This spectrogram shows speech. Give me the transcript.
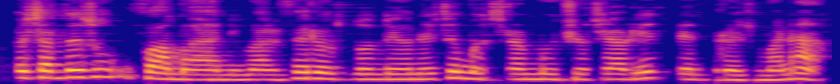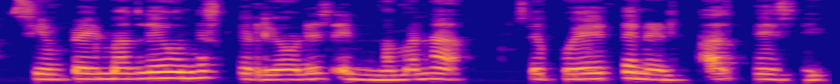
A pesar de su fama de animal feroz, los leones se muestran muy sociables dentro de su manada. Siempre hay más leones que leones en una manada. Se puede tener desde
